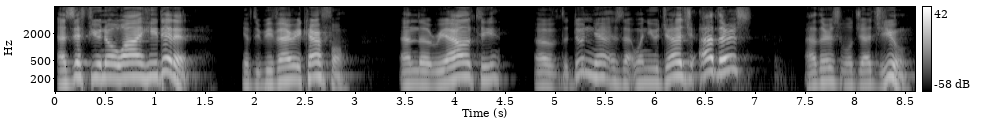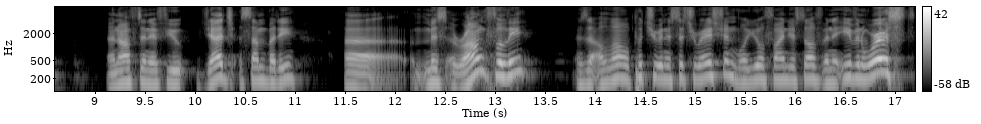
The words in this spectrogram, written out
as if you know why he did it. You have to be very careful. And the reality of the dunya is that when you judge others, others will judge you. And often, if you judge somebody uh, mis- wrongfully, is that Allah will put you in a situation where you'll find yourself in an even worse,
